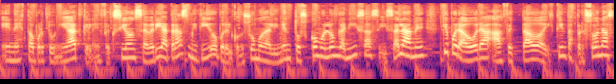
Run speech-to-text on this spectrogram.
en esta oportunidad que la infección se habría transmitido por el consumo de alimentos como longanizas y salame, que por ahora ha afectado a distintas personas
